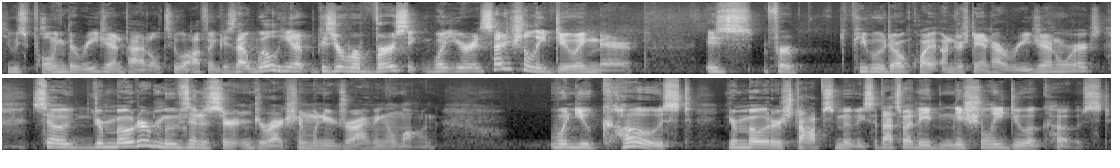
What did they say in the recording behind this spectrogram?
he was pulling the regen paddle too often because that will heat up because you're reversing what you're essentially doing there is for people who don't quite understand how regen works. So your motor moves in a certain direction when you're driving along. When you coast, your motor stops moving. So that's why they initially do a coast.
